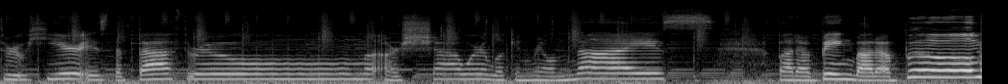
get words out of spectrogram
Through here is the bathroom, our shower looking real nice. Bada bing, bada boom.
